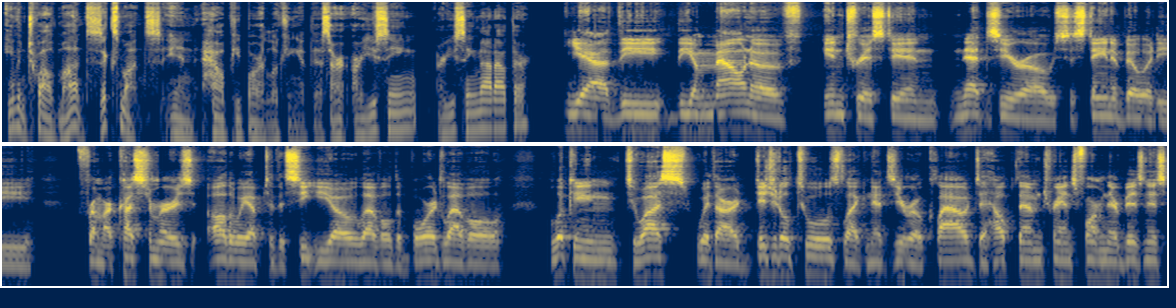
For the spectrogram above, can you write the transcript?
even 12 months, 6 months in how people are looking at this. Are are you seeing are you seeing that out there? Yeah, the the amount of interest in net zero sustainability from our customers all the way up to the CEO level, the board level, looking to us with our digital tools like Net Zero Cloud to help them transform their business,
